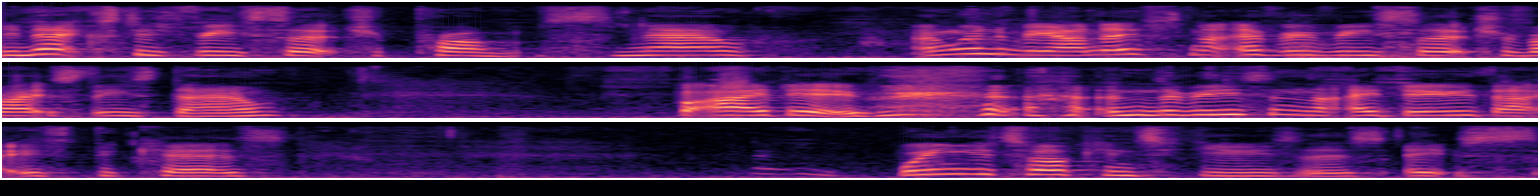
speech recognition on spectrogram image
Your next is researcher prompts. Now, I'm going to be honest, not every researcher writes these down, but I do. and the reason that I do that is because when you're talking to users, it's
